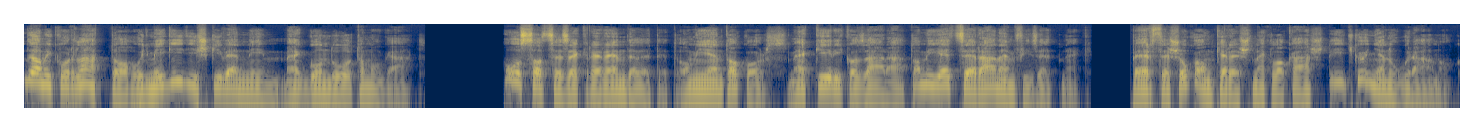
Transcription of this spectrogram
de amikor látta, hogy még így is kivenném, meggondolta magát. Hozhatsz ezekre rendeletet, amilyent akarsz, megkérik az árát, amíg egyszer rá nem fizetnek. Persze sokan keresnek lakást, így könnyen ugrálnak.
